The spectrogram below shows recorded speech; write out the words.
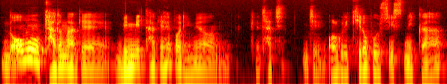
너무 갸름하게 밋밋하게 해버리면 자칫 이제 얼굴이 길어 보일 수 있으니까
